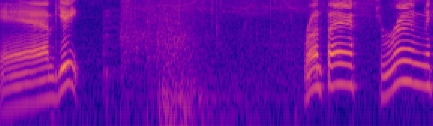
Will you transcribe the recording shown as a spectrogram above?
And yeet. Run fast, run.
